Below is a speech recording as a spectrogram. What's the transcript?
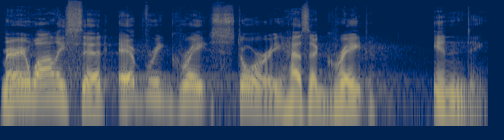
Mary Wiley said, Every great story has a great ending.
